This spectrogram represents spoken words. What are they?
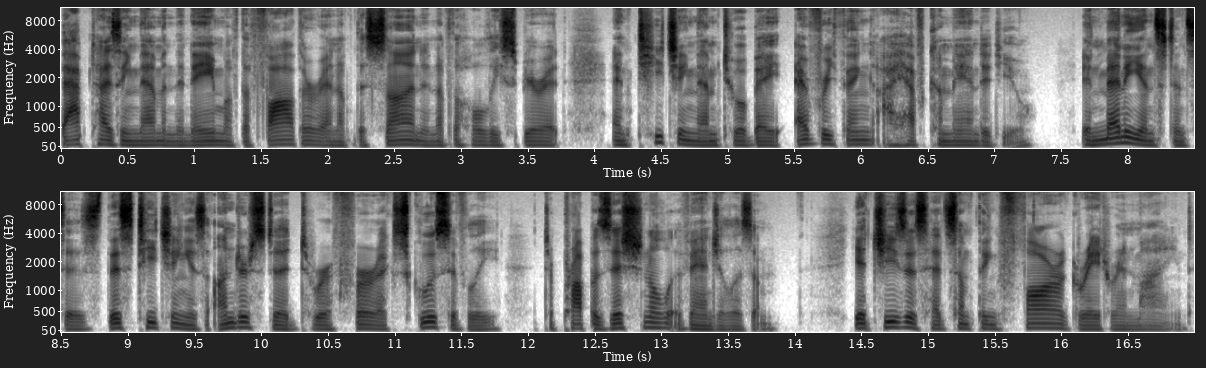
baptizing them in the name of the Father and of the Son and of the Holy Spirit, and teaching them to obey everything I have commanded you. In many instances, this teaching is understood to refer exclusively to propositional evangelism. Yet Jesus had something far greater in mind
